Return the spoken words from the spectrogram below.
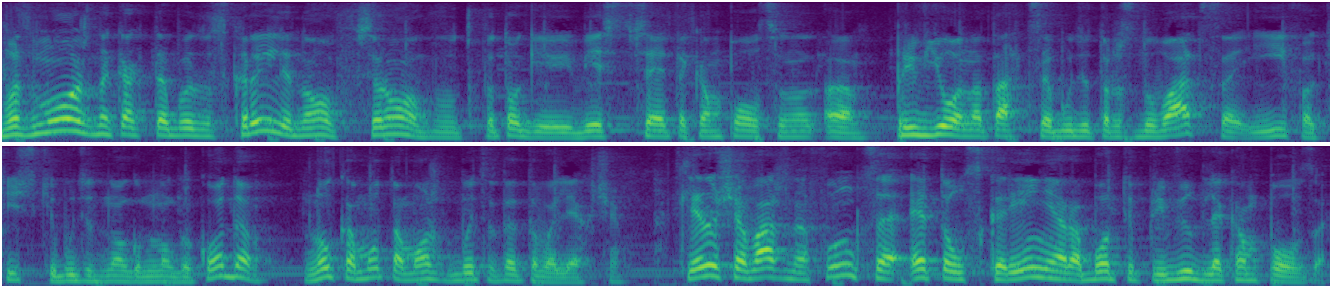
Возможно, как-то бы скрыли, но все равно вот в итоге весь вся эта композиция, э, превью аннотация будет раздуваться и фактически будет много-много кода. Но кому-то может быть от этого легче. Следующая важная функция это ускорение работы превью для композа.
